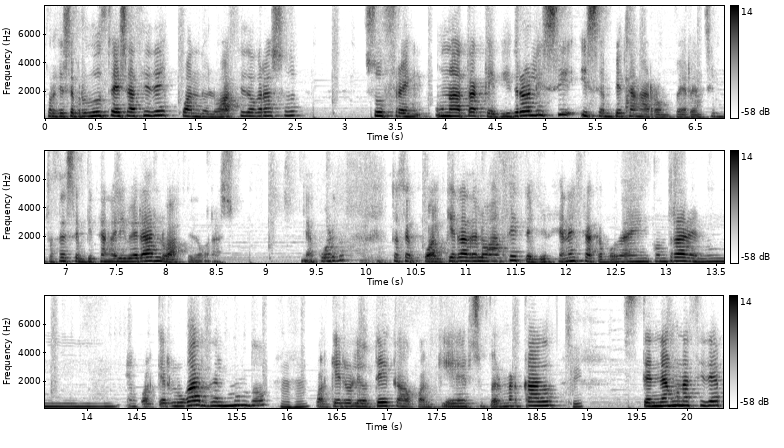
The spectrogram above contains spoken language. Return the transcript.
Porque se produce esa acidez cuando los ácidos grasos sufren un ataque de hidrólisis y se empiezan a romper. Entonces se empiezan a liberar los ácidos grasos. ¿de acuerdo? Entonces, cualquiera de los aceites virgen extra que podáis encontrar en, en cualquier lugar del mundo, cualquier oleoteca o cualquier supermercado, tendrán una acidez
